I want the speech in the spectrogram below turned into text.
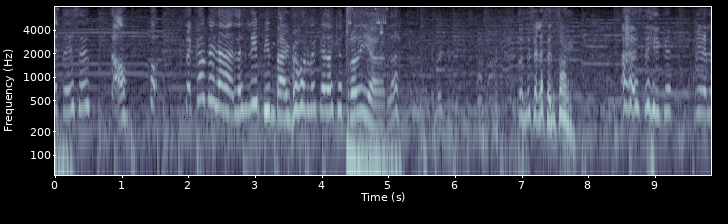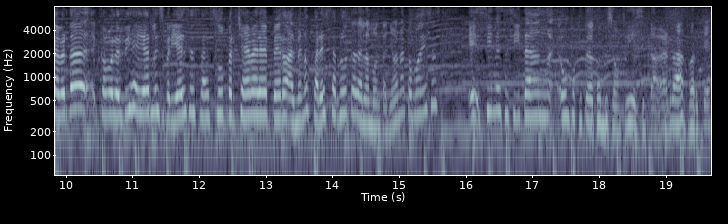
y te dicen, no, sacame la, la sleeping bag, mejor me quedo aquí otro día, ¿verdad? ¿Dónde es el ascensor? Así que, miren, la verdad, como les dije ayer, la experiencia está súper chévere, pero al menos para esta ruta de la montañona, como dices, eh, sí necesitan un poquito de condición física, ¿verdad? Porque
